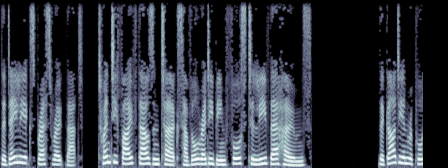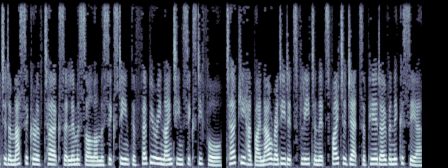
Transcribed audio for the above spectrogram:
The Daily Express wrote that 25,000 Turks have already been forced to leave their homes. The Guardian reported a massacre of Turks at Limassol on 16 February 1964. Turkey had by now readied its fleet and its fighter jets appeared over Nicosia.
